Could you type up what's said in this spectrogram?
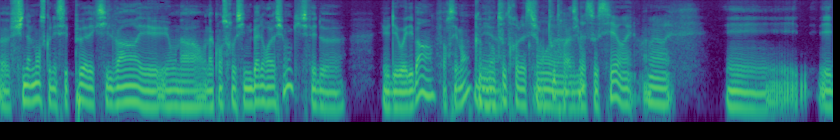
euh, finalement, on se connaissait peu avec Sylvain et, et on a on a construit aussi une belle relation qui se fait de. Il y a eu des hauts et des bas, hein, forcément. Comme mais, dans euh, toute relation, dans toute euh, relation. d'associés, ouais. ouais, ouais. et, et,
